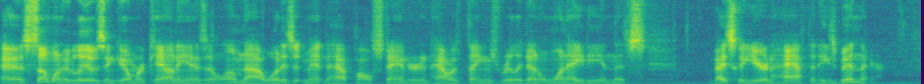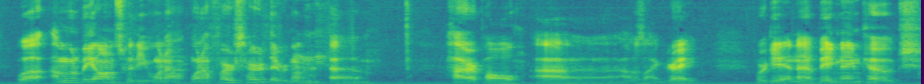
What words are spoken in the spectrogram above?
as someone who lives in Gilmer County and as an alumni, what has it meant to have Paul Standard, and how have things really done a 180 in this basically a year and a half that he's been there? Well, I'm going to be honest with you. When I when I first heard they were going to um, hire Paul, I I was like, great, we're getting a big name coach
